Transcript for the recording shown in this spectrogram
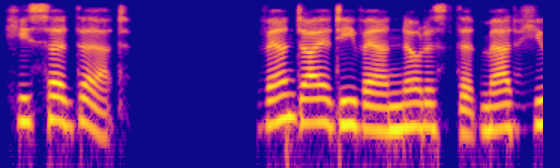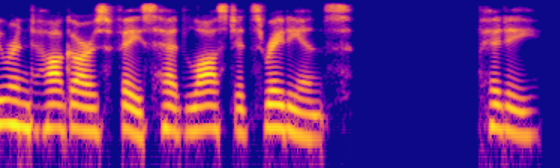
He said that. Vandiyadevan noticed that Madhurandhagar's face had lost its radiance. Pity!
